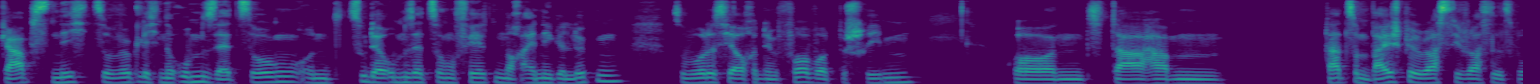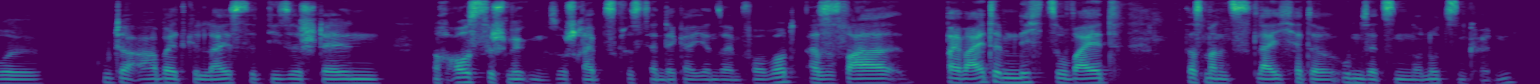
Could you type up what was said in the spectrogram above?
gab es nicht so wirklich eine Umsetzung und zu der Umsetzung fehlten noch einige Lücken. So wurde es ja auch in dem Vorwort beschrieben. Und da haben, da zum Beispiel Rusty Russells wohl gute Arbeit geleistet, diese Stellen noch auszuschmücken. So schreibt es Christian Decker hier in seinem Vorwort. Also es war bei weitem nicht so weit, dass man es gleich hätte umsetzen und nutzen können.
